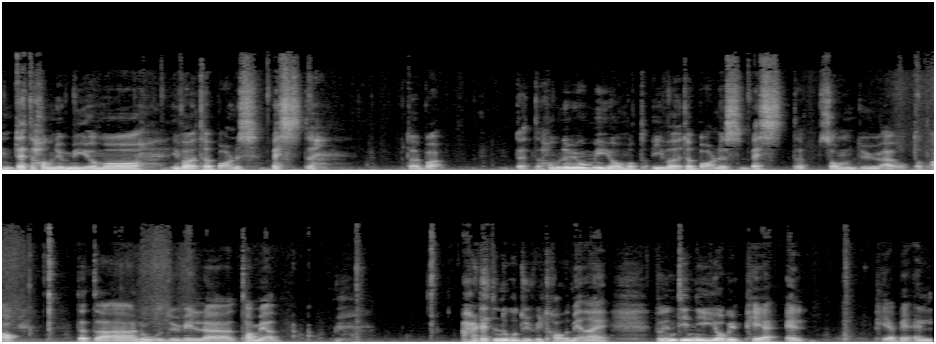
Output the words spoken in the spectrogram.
Dette handler jo mye om å ivareta barnets beste. Dette handler jo mye om å ivareta barnets beste, som du er opptatt av. Dette er noe du vil eh, ta med Er dette noe du vil ta med deg på din, din nye jobb i PL, PBL?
